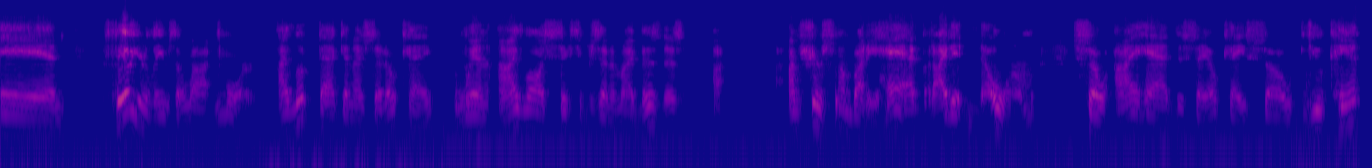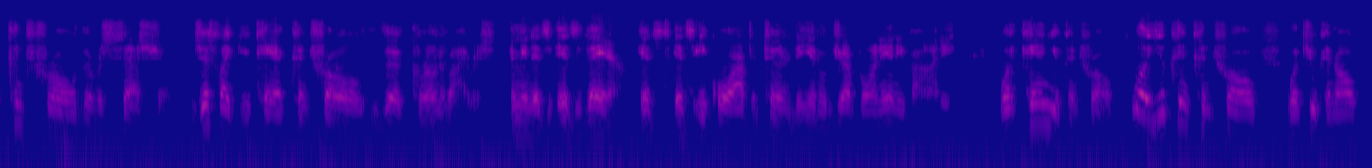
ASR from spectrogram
and failure leaves a lot more. I looked back and I said, okay, when I lost 60% of my business, I'm sure somebody had, but I didn't know them. So I had to say, okay, so you can't control the recession, just like you can't control the coronavirus. I mean, it's it's there. It's it's equal opportunity. It'll jump on anybody. What can you control? Well, you can control what you can all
